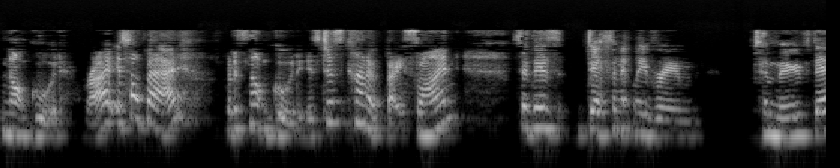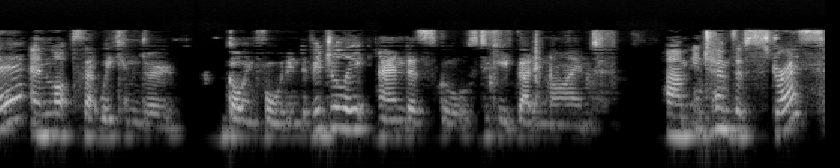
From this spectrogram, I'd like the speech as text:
not good, right? It's not bad, but it's not good. It's just kind of baseline. So there's definitely room to move there and lots that we can do going forward individually and as schools to keep that in mind. Um, in terms of stress,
